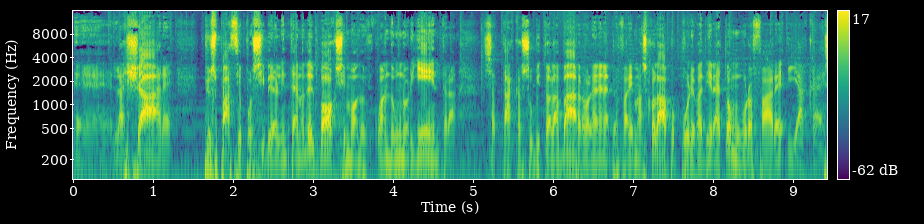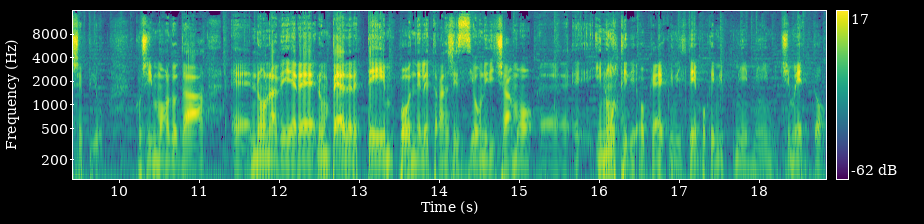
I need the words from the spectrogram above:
eh, lasciare più spazio possibile all'interno del box in modo che quando uno rientra si attacca subito alla barra o all'anella per fare i muscle up oppure va diretto a muro a fare gli HS+, così in modo da eh, non, avere, non perdere tempo nelle transizioni diciamo eh, inutili, ok? Quindi il tempo che mi, mi, mi, ci metto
